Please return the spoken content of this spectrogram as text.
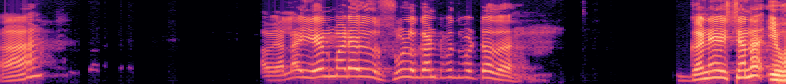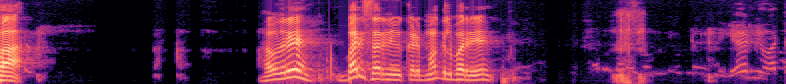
ಆ? ಅವೆಲ್ಲ ಏನು ಮಾಡ್ಯಾವ ಇದ್ರ ಸುಳ್ಳು ಗಂಟು ಬಿದ್ದುಬಿಟ್ಟದ ಗಣೇಶನ ಇವ ಹೌದ್ರಿ? ಬರ್ರಿ ಸರ್, ನೀವು ಈ ಕಡೆ ಮಗ್ಲು ಬರ್ರಿ ಹೇಳ್ರಿ ನೀವು ಒಟ್ಟ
